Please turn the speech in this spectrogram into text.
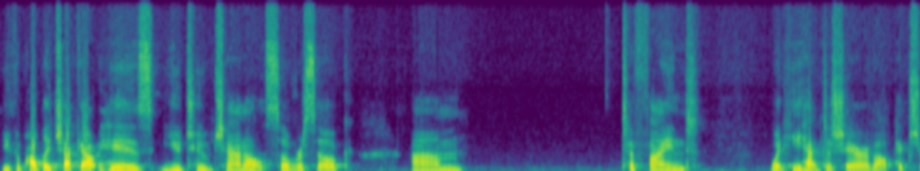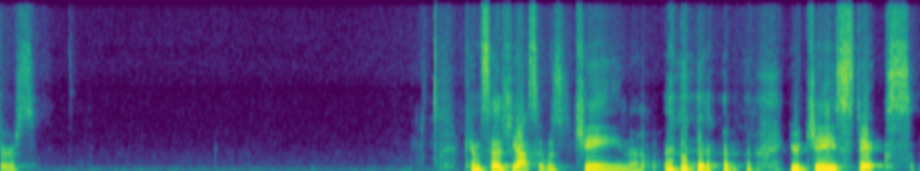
You could probably check out his YouTube channel, Silver Silk, um, to find what he had to share about pictures. Kim says, yes, it was Jane. Your J sticks.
